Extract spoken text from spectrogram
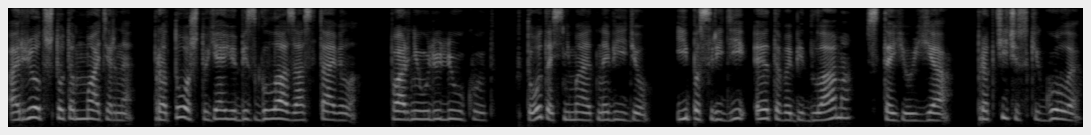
орет что-то матерное про то, что я ее без глаза оставила. Парни улюлюкают, кто-то снимает на видео. И посреди этого бедлама стою я, практически голая,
